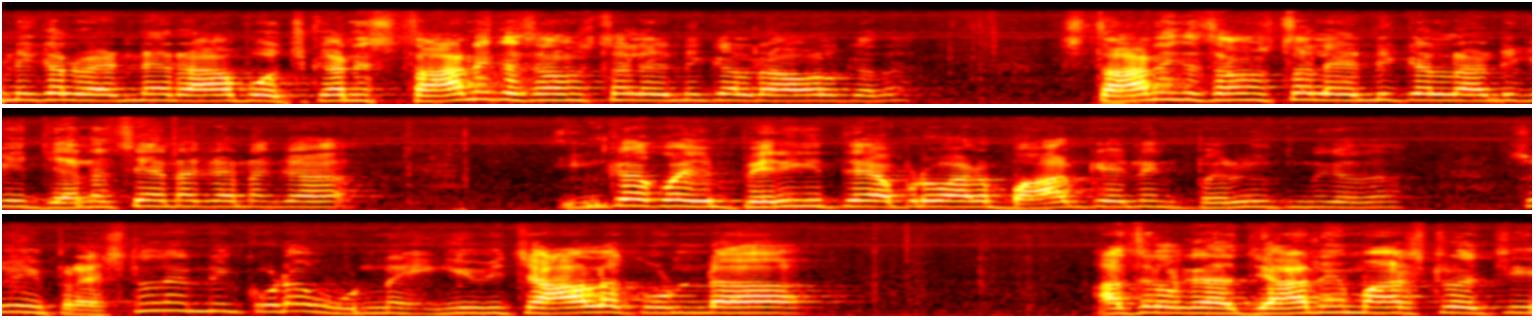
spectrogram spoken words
ఎన్నికలు వెంటనే రావచ్చు కానీ స్థానిక సంస్థల ఎన్నికలు రావాలి కదా. స్థానిక సంస్థల ఎన్నికల లాంటికి జనసేన కనుక ఇంకా కొంచెం పెరిగితే అప్పుడు వాళ్ళ బార్గెనింగ్ పెరుగుతుంది కదా. సో ఈ ప్రశ్నలన్నీ కూడా ఉన్నాయి. ఇవి చాలకుండా అసలుగా జానీ మాస్టర్ వచ్చి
